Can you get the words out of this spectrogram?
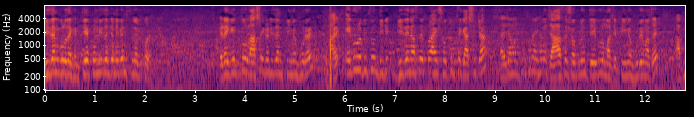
ডিজাইনগুলো দেখেন, কে কোন ডিজাইনটা নেবেন সিলেক্ট করেন। এটা কিন্তু লাস্ট একটা ডিজাইন প্রিমিয়াম হুডের আর এগুলোর কিন্তু ডিজাইন আছে প্রায় সত্তর থেকে আশিটা। আর যেমন পিছনে এখানে যা আছে সবগুলো কিন্তু এগুলো মাঝে প্রিমিয়াম হুডের মাঝে। আপনি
